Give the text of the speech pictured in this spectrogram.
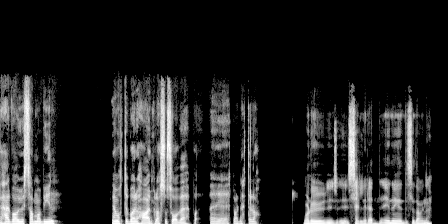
Det her var jo i samme byen. Jeg måtte bare ha en plass å sove på eh, et par netter, da. Var du selv redd i disse dagene?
